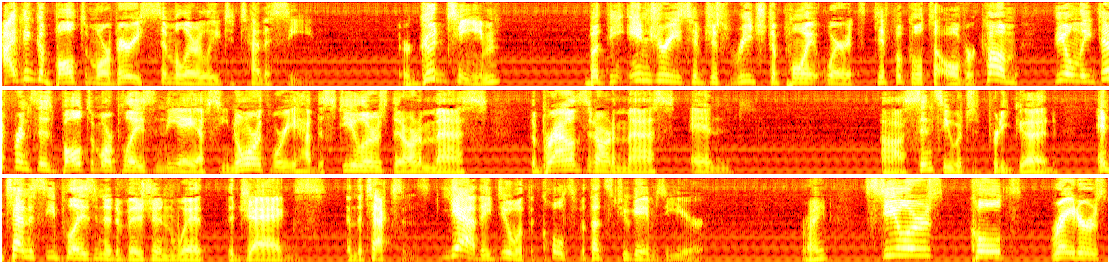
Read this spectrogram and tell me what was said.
I think of Baltimore very similarly to Tennessee. They're a good team, but the injuries have just reached a point where it's difficult to overcome. The only difference is Baltimore plays in the AFC North, where you have the Steelers that aren't a mess, the Browns that aren't a mess, and uh, Cincy, which is pretty good. And Tennessee plays in a division with the Jags and the Texans. Yeah, they deal with the Colts, but that's two games a year, right? Steelers, Colts, Raiders,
